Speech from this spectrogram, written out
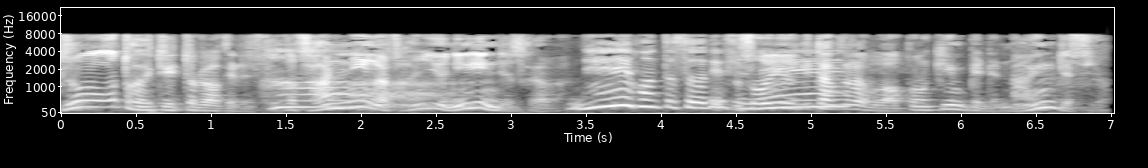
ずーっと入っていってるわけですよ、3人が32人ですから、ね本当そうですね、そういうギタークラブはこの近辺でないんですよ、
